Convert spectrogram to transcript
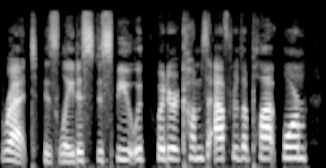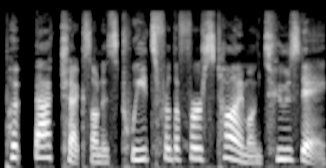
threat. His latest dispute with Twitter comes after the platform put fact checks on his tweets for the first time on Tuesday.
